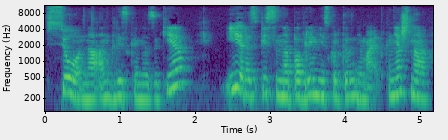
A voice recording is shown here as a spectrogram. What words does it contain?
Все на английском языке и расписано по времени, сколько занимает. Конечно,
